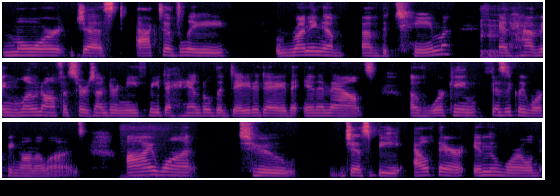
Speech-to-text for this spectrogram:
more just actively running of, of the team mm-hmm. and having loan officers underneath me to handle the day to day, the in and outs of working, physically working on the loans. I want to just be out there in the world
